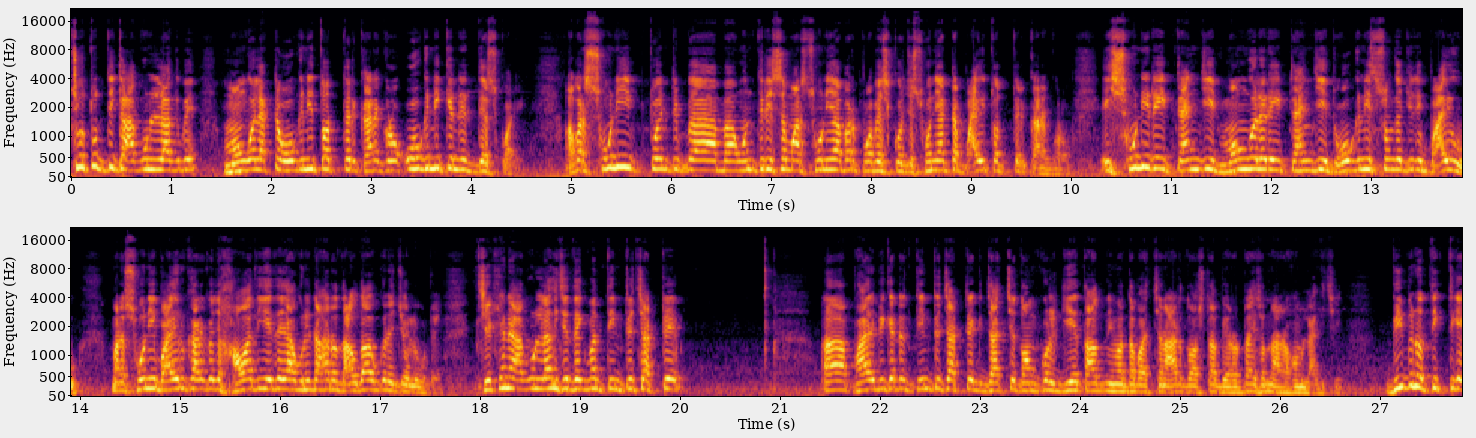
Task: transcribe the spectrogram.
চতুর্দিকে আগুন লাগবে। মঙ্গল একটা অগ্নিতত্ত্বের কার্যক্রম, অগ্নিকে নির্দেশ করে। আবার শনি টোয়েন্টি উনত্রিশে মার্চ শনি আবার প্রবেশ করছে। শনি একটা বায়ুতত্ত্বের কার্যক্রম এই শনির এই ট্রানজিট মঙ্গলের এই ট্রানজিট অগ্নির সঙ্গে যদি বায়ু মানে শনি বায়ুর কার্যক্রম হাওয়া দিয়ে দেয়, আগুনটা আরও দাউ দাউ করে চলে ওঠে। যেখানে আগুন লাগছে, দেখবেন তিনটে চারটে ফায়ার ব্রিগেডের তিনটে চারটে যাচ্ছে দমকল, গিয়ে তাও নিমাতে পারছে না। আর দশটা, বেরোটা, এসব নানা রকম লাগছে। বিভিন্ন দিক থেকে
